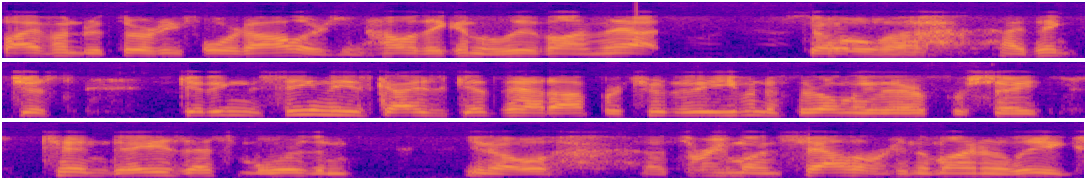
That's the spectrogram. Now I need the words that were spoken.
$534, and how are they going to live on that? So uh, I think just getting seeing these guys get that opportunity, even if they're only there for say 10 days, that's more than you know a three-month salary in the minor leagues.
